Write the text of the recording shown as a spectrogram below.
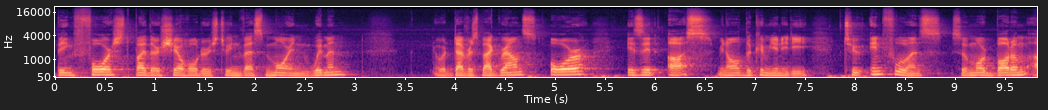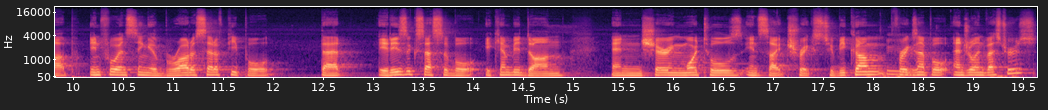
being forced by their shareholders to invest more in women or diverse backgrounds, or is it us, you know, the community, to influence, so more bottom up, influencing a broader set of people that it is accessible, it can be done, and sharing more tools, insight, tricks to become, for example, angel investors,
